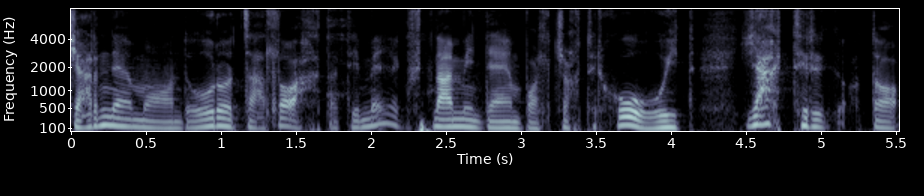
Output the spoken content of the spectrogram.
68 онд өөрөө залуу байхдаа тийм ээ яг Вьетнамын дайм болж явах тэрхүү үед яг тэр одоо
